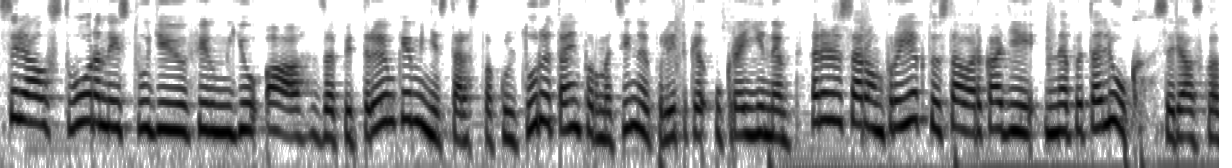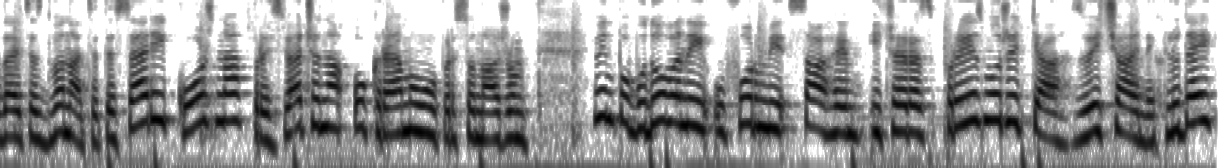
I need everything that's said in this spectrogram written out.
Серіал створений студією Фільм ЮА за підтримки Міністерства культури та інформаційної політики України. Режисером проєкту став Аркадій Непеталюк. Серіал складається з 12 серій, кожна присвячена окремому персонажу. Він побудований у формі саги і через призму життя звичайних людей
